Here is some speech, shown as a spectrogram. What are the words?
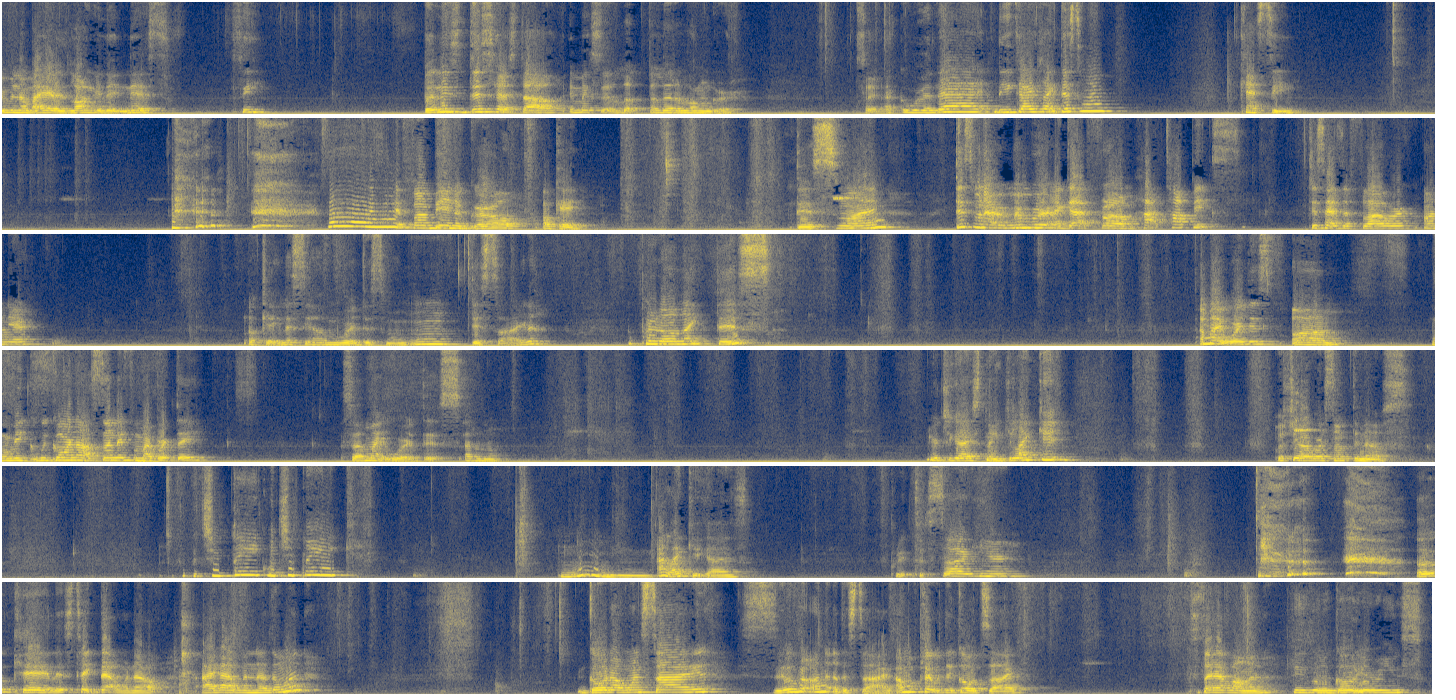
Even though my hair is longer than this. See? But at least this hairstyle, it makes it look a little longer. So I could wear that. Do you guys like this one? Can't see. oh, isn't it fun being a girl? Okay. This one. This one I remember I got from Hot Topics. Just has a flower on there. Okay, let's see how I'm wear this one. Mm, this side. Put it on like this. I might wear this um when we we going out Sunday for my birthday. So I might wear this. I don't know. What you guys think? You like it? Should I wear something else? What you think? What you think? Mmm, I like it, guys. Put it to the side here. okay, let's take that one out. I have another one. Gold on one side, silver on the other side. I'm gonna play with the gold side. Since I have on these little gold earrings.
